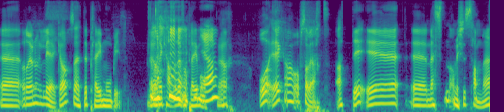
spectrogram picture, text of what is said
eh, Og det er jo noen leger som heter Playmobil. Eller vi kaller det for Playmobil. ja. Ja. Og jeg har observert at det er eh, nesten, om ikke samme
